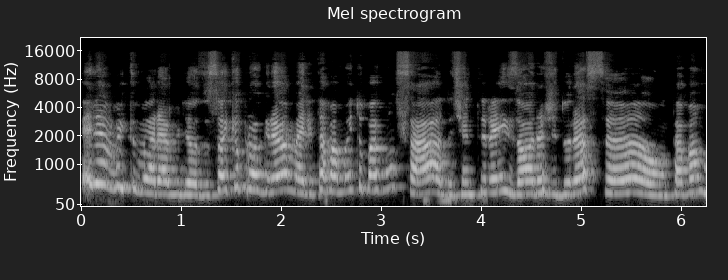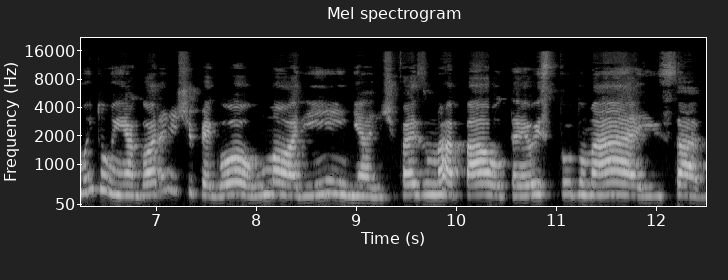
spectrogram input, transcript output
É muito maravilhoso. Só que o programa ele estava muito bagunçado, tinha três horas de duração, estava muito ruim. Agora a gente pegou uma horinha, a gente faz uma pauta, eu estudo mais, sabe?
